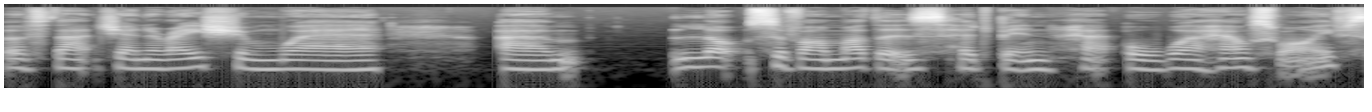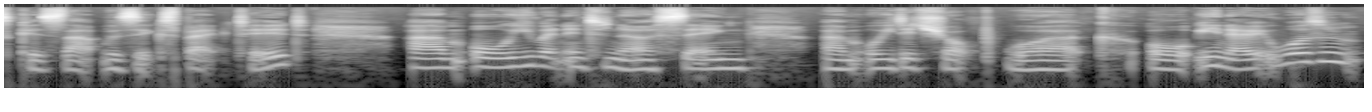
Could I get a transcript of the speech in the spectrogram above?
of that generation where um, lots of our mothers had been ha- or were housewives because that was expected, um, or you went into nursing, um, or you did shop work, or you know, it wasn't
